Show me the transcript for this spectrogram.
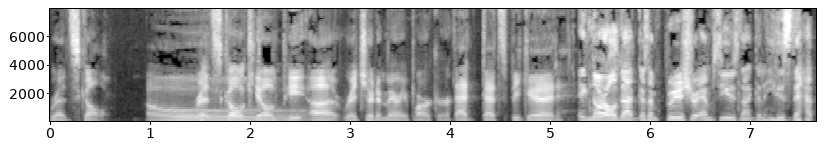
Red Skull. Oh, Red Skull killed Pete, uh, Richard and Mary Parker. That that's be good. Ignore all that because I'm pretty sure MCU is not going to use that.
